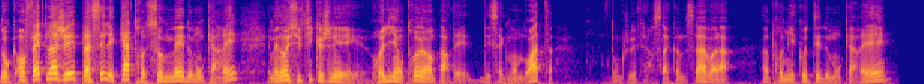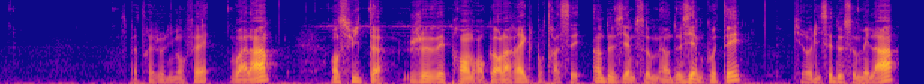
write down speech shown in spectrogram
Donc en fait, là j'ai placé les quatre sommets de mon carré. Et maintenant il suffit que je les relie entre eux hein, par des, segments de droite. Donc je vais faire ça comme ça, voilà. Un premier côté de mon carré. C'est pas très joliment fait. Voilà. Ensuite, je vais prendre encore la règle pour tracer un deuxième, un deuxième côté qui relie ces deux sommets-là.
